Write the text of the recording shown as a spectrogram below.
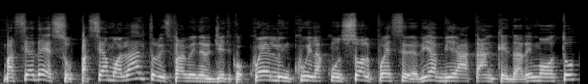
ma se adesso passiamo all'altro risparmio energetico quello in cui la console può essere riavviata anche da remoto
